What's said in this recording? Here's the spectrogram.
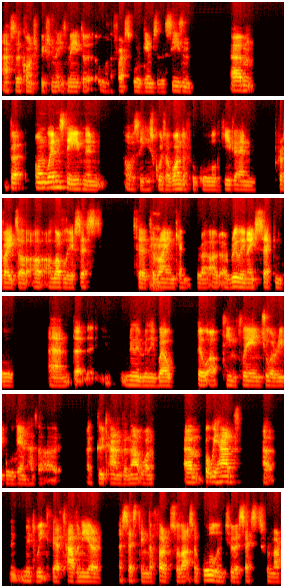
after the contribution that he's made over the first four games of the season. Um, but on Wednesday evening, obviously he scores a wonderful goal. He then provides a, a, a lovely assist to, to mm. Ryan Kent for a, a, really nice second goal. Um, that really, really well built up team play, and Joe Aribo again had a, a good hand in that one. Um, but we had at midweek there Tavernier assisting the third, so that's a goal and two assists from our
